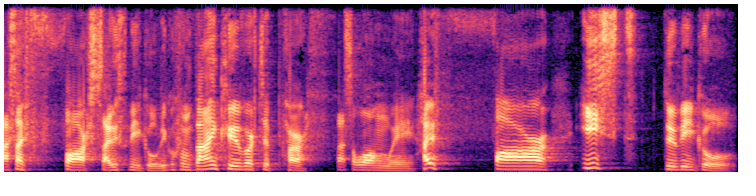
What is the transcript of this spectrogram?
That's how far south we go. We go from Vancouver to Perth. That's a long way. How far east do we go?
